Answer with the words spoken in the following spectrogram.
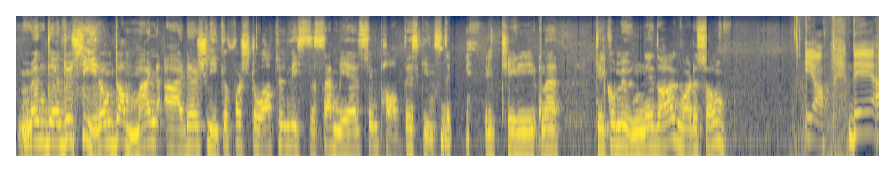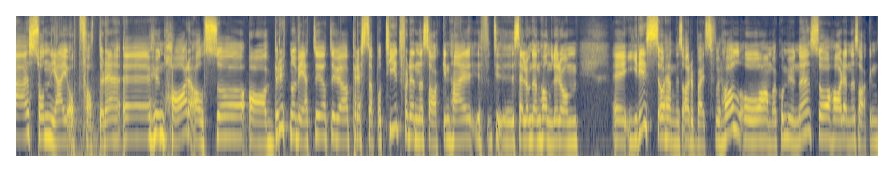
Men det du sier om dommeren, er det slik å forstå at hun viste seg mer sympatisk innstilt til, til kommunen i dag? Var det sånn? Ja, det er sånn jeg oppfatter det. Eh, hun har altså avbrutt Nå vet vi at vi har pressa på tid for denne saken her, selv om den handler om Iris og hennes arbeidsforhold og Hamar kommune, så har denne saken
